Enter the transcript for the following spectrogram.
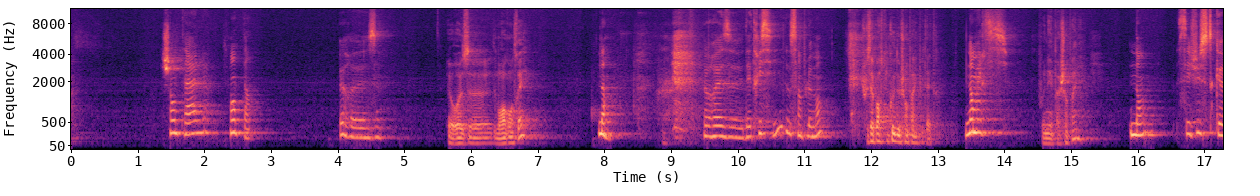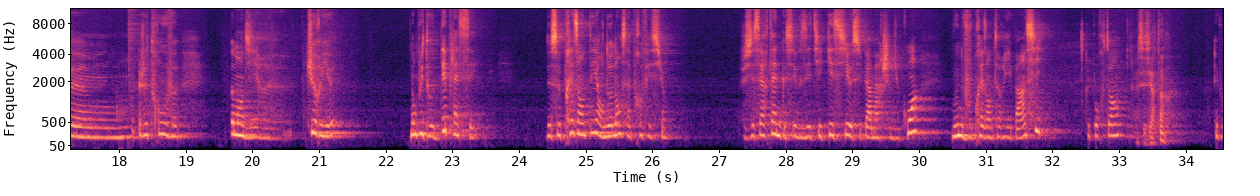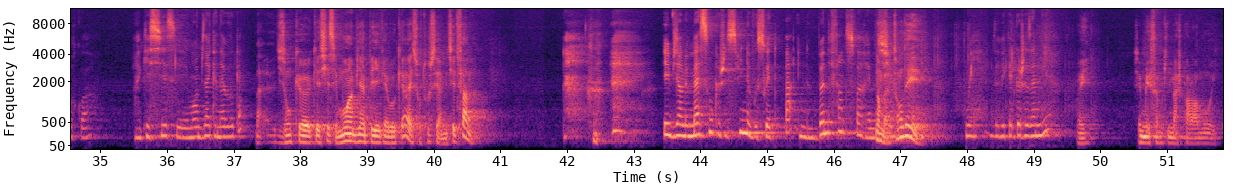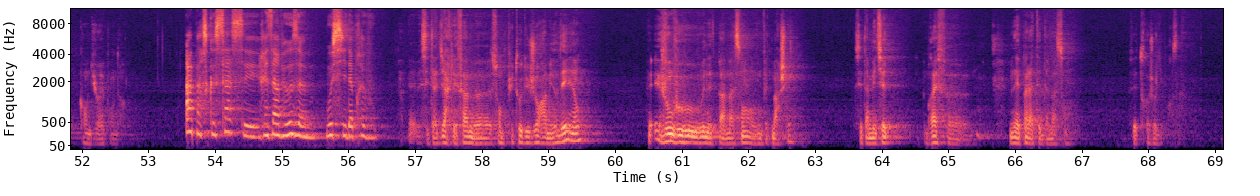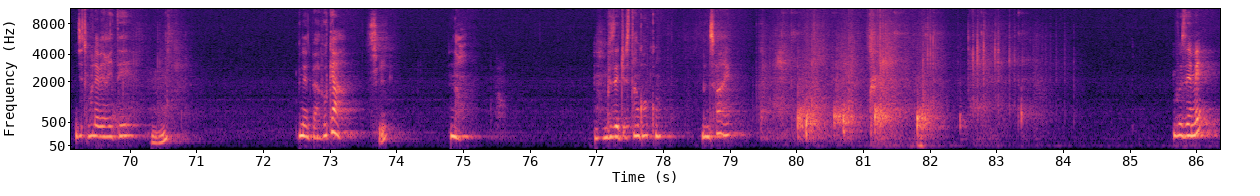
Chantal Fantin. Heureuse. Heureuse de me rencontrer? Non. Heureuse d'être ici, tout simplement. Je vous apporte une coupe de champagne, peut-être? Non, merci. Vous n'aimez pas champagne? Non, c'est juste que hum, je trouve, comment dire, euh, curieux, non plutôt déplacé, de se présenter en donnant sa profession. Je suis certaine que si vous étiez caissier au supermarché du coin, vous ne vous présenteriez pas ainsi. Et pourtant, C'est certain. et pourquoi? Un caissier, c'est moins bien qu'un avocat? Bah, disons que caissier, c'est moins bien payé qu'avocat, et surtout, c'est un métier de femme. Eh bien, le maçon que je suis ne vous souhaite pas une bonne fin de soirée, monsieur. Non, mais attendez Oui, vous avez quelque chose à me dire? Oui, j'aime les femmes qui ne mâchent pas leurs mots dû répondre. Ah, parce que ça, c'est réservé aux hommes, aussi, d'après vous. C'est-à-dire que les femmes euh, sont plutôt du genre à minauder, non? Et vous, vous, vous n'êtes pas maçon, vous me faites marcher. C'est un métier... de- Bref, euh, vous n'avez pas la tête d'un maçon. Vous êtes trop jolie pour ça. Dites-moi la vérité. Vous n'êtes pas avocat? Si Non. Vous êtes juste un gros con. Bonne soirée. Vous aimez?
